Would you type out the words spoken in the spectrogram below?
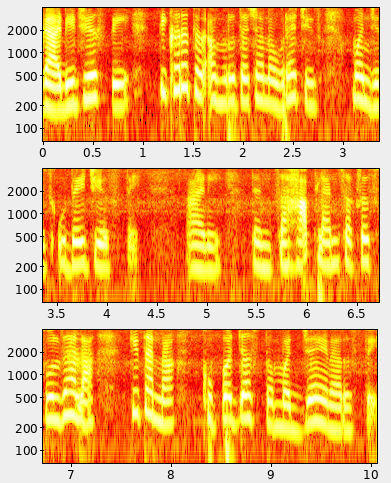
गाडी जी असते ती खरं तर अमृताच्या नवऱ्याचीच म्हणजेच उदयची असते. आणि त्यांचा हा प्लॅन सक्सेसफुल झाला की त्यांना खूपच जास्त मज्जा येणार असते.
